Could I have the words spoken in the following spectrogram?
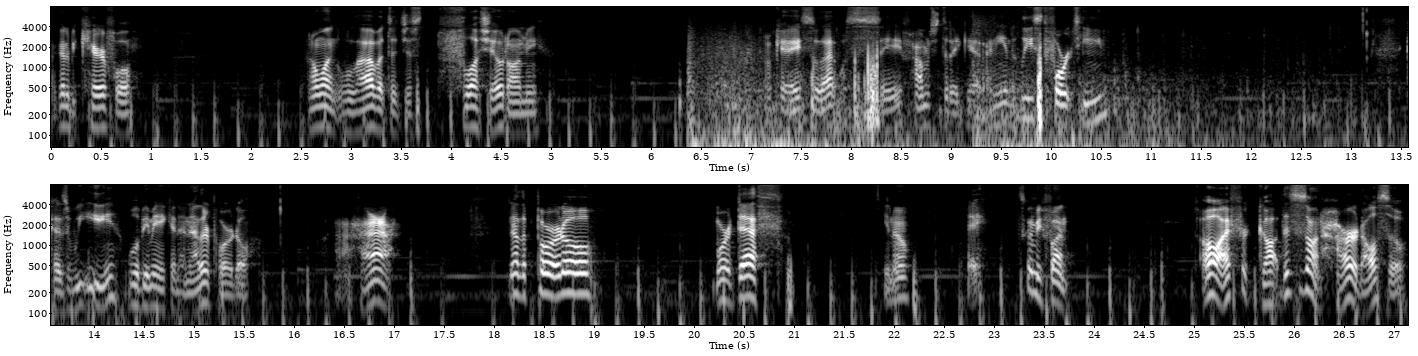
I gotta be careful. I don't want lava to just flush out on me. Okay, so that was safe. How much did I get? I need at least 14. Because we will be making another portal. Aha! Another portal! More death. You know? Hey, it's gonna be fun. Oh, I forgot. This is on hard also.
